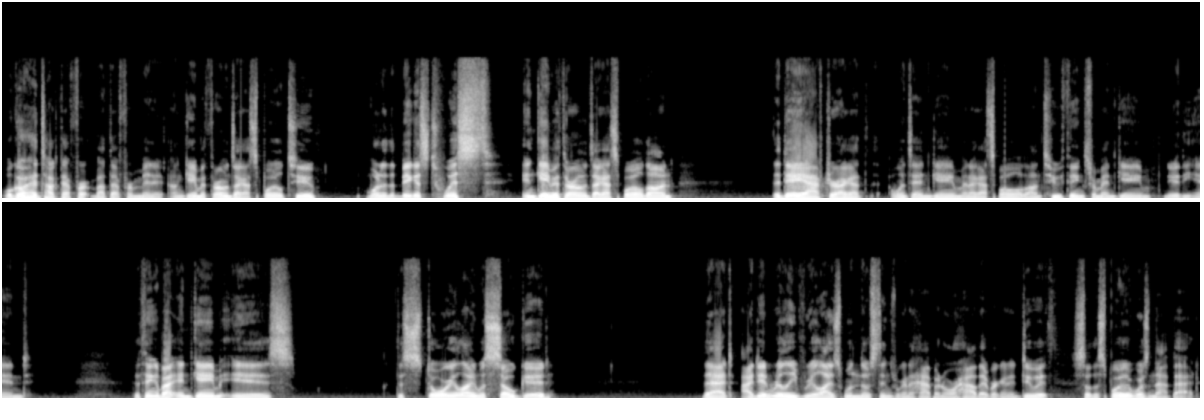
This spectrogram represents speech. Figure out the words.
we'll go ahead and talk that for, about that for a minute. On Game of Thrones, I got spoiled too. One of the biggest twists in Game of Thrones, I got spoiled on the day after I got went to Endgame and I got spoiled on two things from Endgame near the end. The thing about Endgame is the storyline was so good that I didn't really realize when those things were going to happen or how they were going to do it. So the spoiler wasn't that bad.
